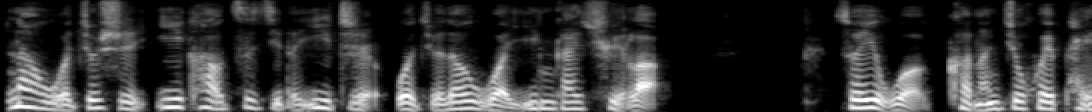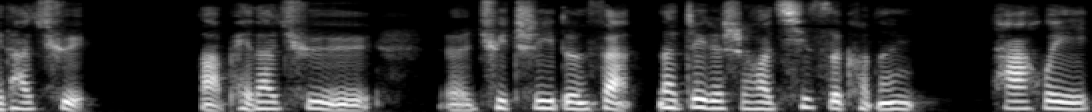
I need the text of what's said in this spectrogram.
那我就是依靠自己的意志，我觉得我应该去了，所以我可能就会陪她去，啊，陪她去。呃，去吃一顿饭，那这个时候妻子可能他会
